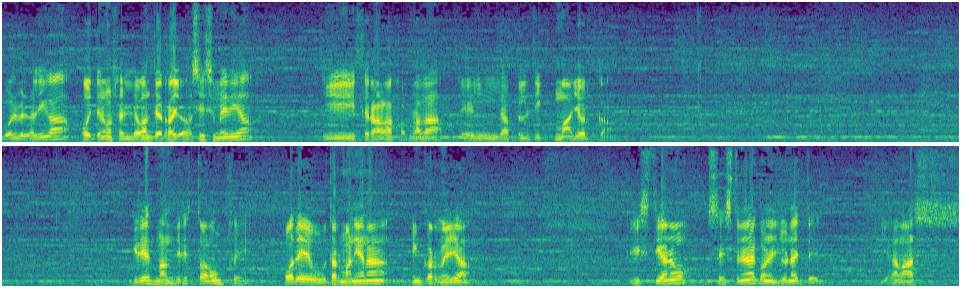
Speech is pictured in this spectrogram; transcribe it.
Vuelve la liga. Hoy tenemos el Levante Rayo a las seis y media. Y cerrará la jornada el Athletic Mallorca. Griezmann directo al 11. Puede debutar mañana en Cornellá. Cristiano se estrena con el United. Y además,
